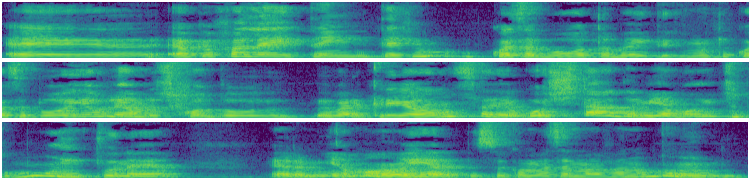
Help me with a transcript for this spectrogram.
É, é o que eu falei, tem, teve coisa boa também, teve muita coisa boa. E eu lembro de quando eu era criança, eu gostava da minha mãe, tipo, muito, né? Era minha mãe, era a pessoa que eu mais amava no mundo.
